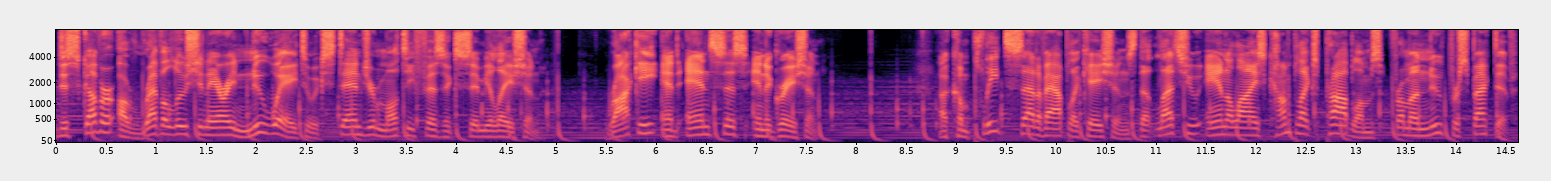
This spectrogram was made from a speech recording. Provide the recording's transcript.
Discover a revolutionary new way to extend your multiphysics simulation. Rocky and ANSYS integration. A complete set of applications that lets you analyze complex problems from a new perspective.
